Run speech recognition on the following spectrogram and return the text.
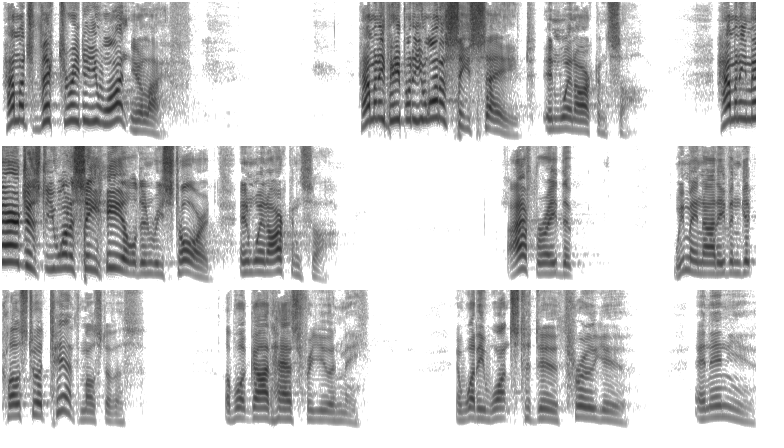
How much victory do you want in your life? How many people do you want to see saved in Wynne, Arkansas? How many marriages do you want to see healed and restored in Wynne, Arkansas? I'm afraid that we may not even get close to a tenth, most of us, of what God has for you and me and what He wants to do through you and in you.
